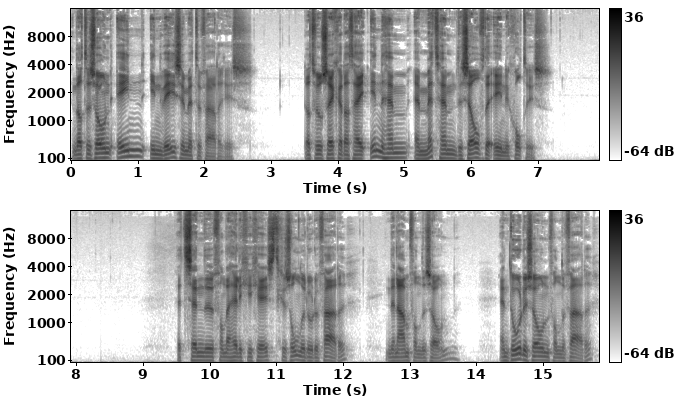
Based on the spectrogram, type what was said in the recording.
en dat de Zoon één in wezen met de Vader is. Dat wil zeggen dat Hij in Hem en met Hem dezelfde ene God is. Het zenden van de Heilige Geest, gezonden door de Vader, in de naam van de Zoon, en door de Zoon van de Vader,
